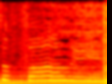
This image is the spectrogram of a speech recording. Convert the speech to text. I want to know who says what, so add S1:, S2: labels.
S1: safari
